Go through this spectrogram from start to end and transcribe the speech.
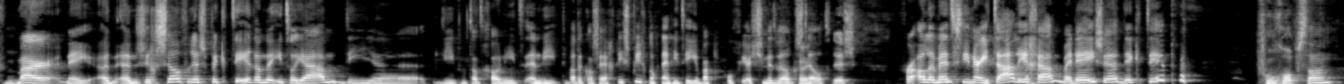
Hm. Maar nee, een, een zichzelf respecterende Italiaan, die, eh, die doet dat gewoon niet. En die, wat ik al zeg, die spiegt nog net niet in je bakje koffie als je het wel Oké. bestelt. Dus voor alle mensen die naar Italië gaan, bij deze, dikke tip. Vroeg opstaan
